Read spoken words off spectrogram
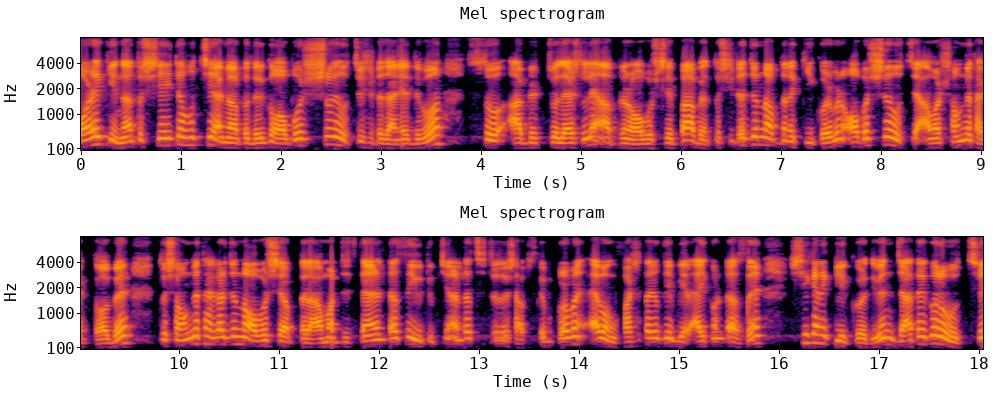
করে কিনা, তো সেইটা হচ্ছে আমি আপনাদেরকে অবশ্যই হচ্ছে সেটা জানিয়ে দেব। সো আপডেট চলে আসলে আপনারা অবশ্যই পাবেন। তো সেটার জন্য আপনারা কি করবেন? অবশ্যই হচ্ছে আমার সঙ্গে থাকতে হবে। তো সঙ্গে থাকার জন্য অবশ্যই আপনারা আমার যে চ্যানেলটা আছে ইউটিউব চ্যানেলটা আছে সেটা সাবস্ক্রাইব করবেন এবং পাশে থাকা যে বেল আইকনটা আছে, সেখানে ক্লিক করে দিবেন। যাতে করে হচ্ছে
